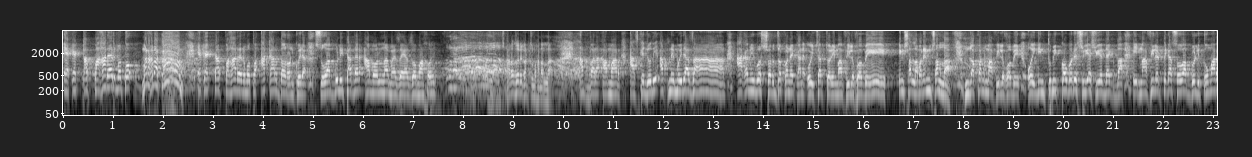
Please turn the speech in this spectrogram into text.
এক একটা পাহাড়ের মতো মারহাবা কম! এক একটা পাহাড়ের মতো আকার ধারণ কইরা স্বভাবগুলি তাদের আমল নামে যায় জমা হয়। আরও জোরে কান সুবহানাল্লাহ। আব্বারা আমার আজকে যদি আপনি মইরা যান আগামী বছর যখন এখানে ওই চরে মাহফিল হবে ইনশাল্লাহ বলেন ইনশাল্লাহ যখন মাহফিল হবে ওই দিন তুমি কবরে শুয়ে শুয়ে দেখবা, এই মাহফিলের থেকে সওয়াবগুলি তোমার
